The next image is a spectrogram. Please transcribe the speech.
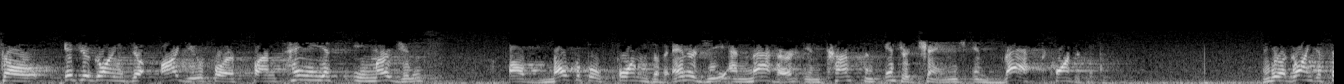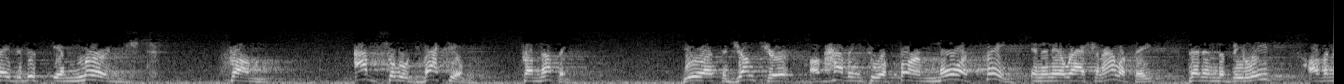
So, if you're going to argue for a spontaneous emergence of multiple forms of energy and matter in constant interchange in vast quantities. And you are going to say that this emerged from absolute vacuum, from nothing. You are at the juncture of having to affirm more faith in an irrationality than in the belief of an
